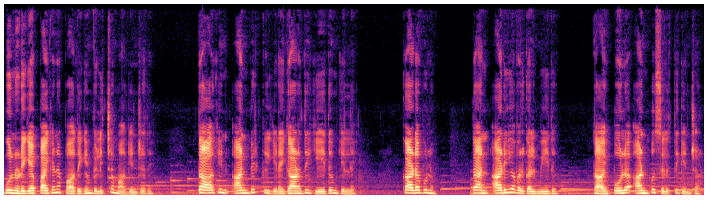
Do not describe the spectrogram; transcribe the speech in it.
உன்னுடைய பயண பாதையும் வெளிச்சமாகின்றது. தாயின் அன்பிற்கு இணையானது ஏதும் இல்லை. கடவுளும் தன் அடியவர்கள் மீது தாய் போல அன்பு செலுத்துகின்றார்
